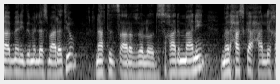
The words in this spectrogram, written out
ናብ መን ዩ ዝምለስ ማለት ዩ ናብቲ ዝፃረፍ ዘሎ ንስኻ ድማ መልሓስካ ሓሊኻ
